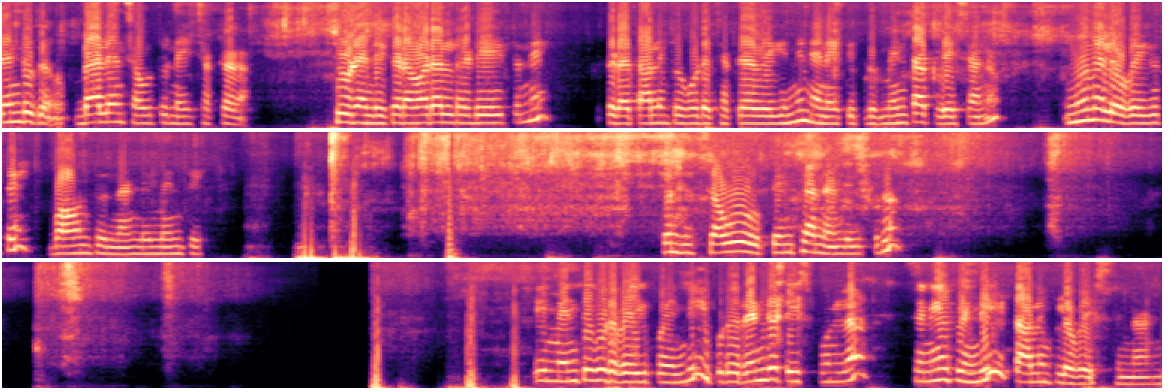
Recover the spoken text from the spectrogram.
రెండు బ్యాలెన్స్ అవుతున్నాయి చక్కగా. చూడండి ఇక్కడ వడలు రెడీ అవుతున్నాయి. ఇక్కడ తాలింపు కూడా చక్కగా వేగింది. నేనైతే ఇప్పుడు మెంతాకు వేసాను నూనెలో వేగితే బాగుంటుందండి మెంతి. కొంచెం స్టవ్ పెంచానండి ఇప్పుడు. ఈ మెంతి కూడా వేగిపోయింది. ఇప్పుడు రెండు టీ స్పూన్ల శనగపిండి తాలింపులో వేస్తున్నాను.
